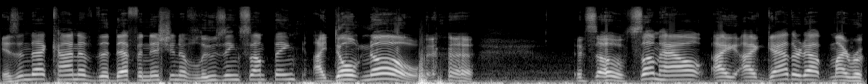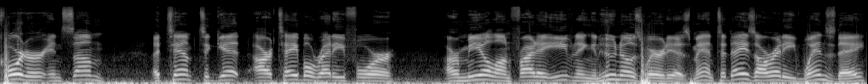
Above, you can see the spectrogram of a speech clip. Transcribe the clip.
isn't that kind of the definition of losing something? I don't know. and so somehow I, I gathered up my recorder in some attempt to get our table ready for our meal on Friday evening, and who knows where it is. Man, today's already Wednesday.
